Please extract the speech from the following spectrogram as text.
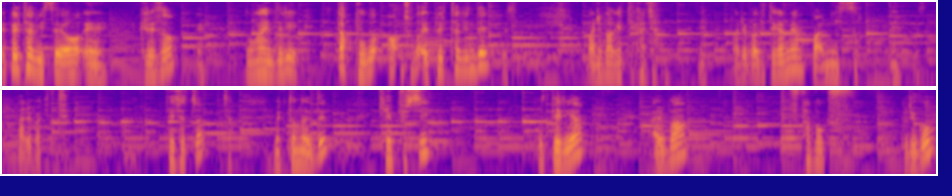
에펠탑이 있어요. 예. 그래서 예. 농아인들이 딱 보고 어 저거 에펠탑인데 그래서 파리바게트 가자. 예. 파리바게트 가면 빵이 있어. 예. 그래서 파리바게트. 되셨죠? 자, 맥도날드, KFC, 롯데리아, 알바, 스타벅스, 그리고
